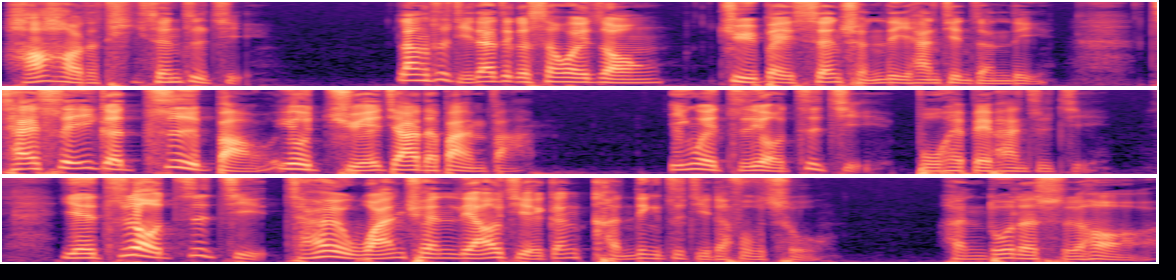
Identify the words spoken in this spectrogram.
好好的提升自己，让自己在这个社会中具备生存力和竞争力，才是一个自保又绝佳的办法。因为只有自己不会背叛自己，也只有自己才会完全了解跟肯定自己的付出。很多的时候。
